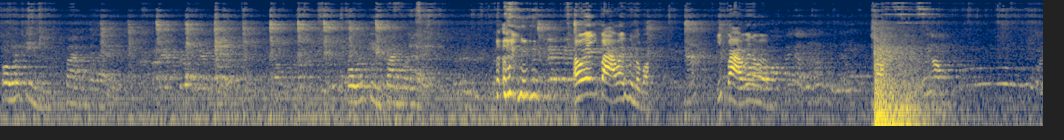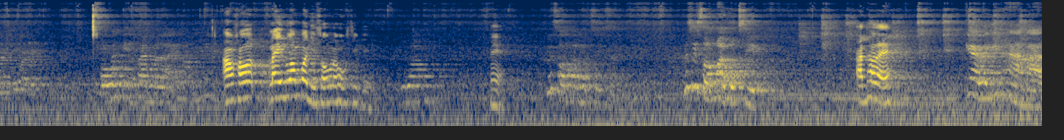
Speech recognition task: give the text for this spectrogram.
โอวัลตินปันเมื่อไหร่โอวัลตินปันเมื่อไหร่เอาไอ้ป่าไว้คุณหรอบ่นะอีป่าไว้ทำไมบ่โอวัลตินปันเมื่อไหร่เอาเขาไล่รวมบ่นี่สองร้อยหกสิบนี่นี่คือสองร้อยหกสิบคือสิสองร้อยหกสิบอันเท่าไหร่แก้วละยี่สิบห้าบาท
